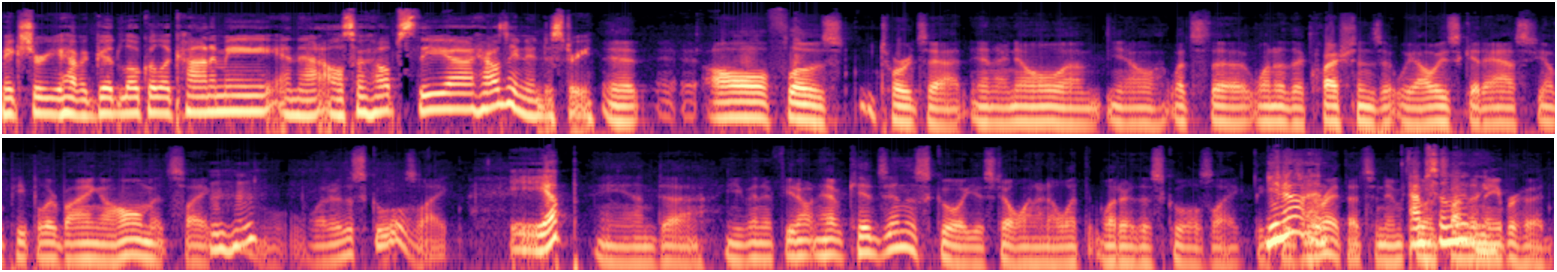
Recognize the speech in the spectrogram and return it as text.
make sure you have a good local economy, and that also helps the uh, housing industry. It, it all flows towards that, and I know, um, you know, what's the one of the questions that we always get asked? You know, people are buying a home. It's like, Mm-hmm. what are the schools like? Yep. And uh, even if you don't have kids in the school, you still want to know what what are the schools like because You know, are right. That's an influence on the neighborhood.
